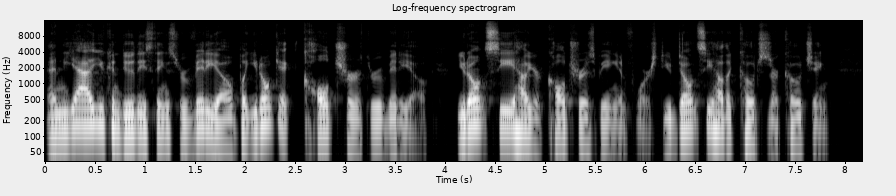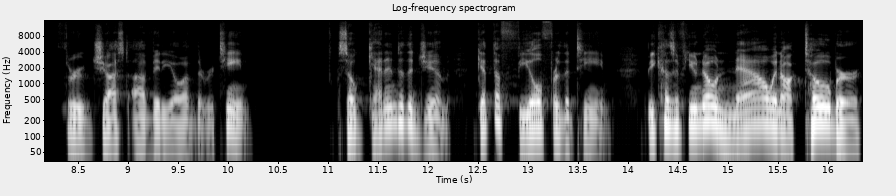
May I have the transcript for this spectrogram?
and yeah you can do these things through video but you don't get culture through video you don't see how your culture is being enforced you don't see how the coaches are coaching through just a video of the routine so get into the gym, get the feel for the team. Because if you know now in October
